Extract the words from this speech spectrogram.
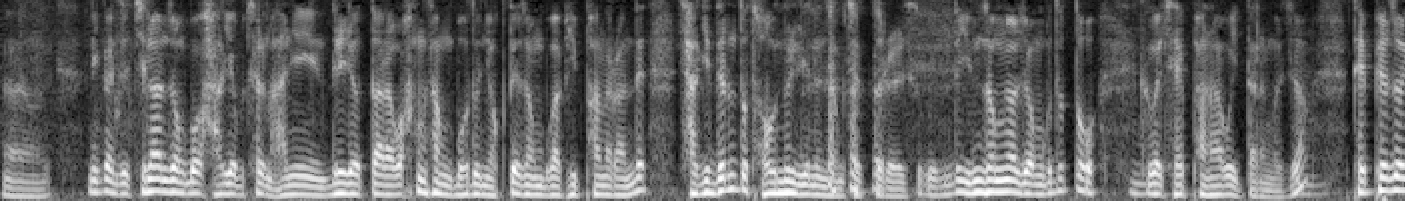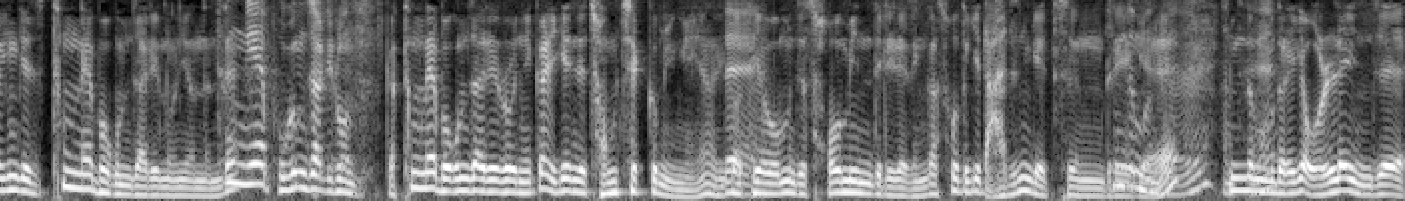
또. 어, 그러니까 이제 지난 정부가 가계부채를 많이 늘렸다라고 항상 모든 역대 정부가 비판을 하는데 자기들은 또 더 늘리는 정책들을 쓰고 있는데 윤석열 정부도 또 그걸 재판하고 있다는 거죠. 음. 대표적인 게 특례 보금자리론이었는데 특례 보금자리론. 그러니까 특례 보금자리론이니까 이게 이제 정책금융이에요. 그러니까 네. 어떻게 보면 이제 서민들이라든가 소득이 낮은 계층들에게 힘든, 분들. 힘든 분들에게 원래 이제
